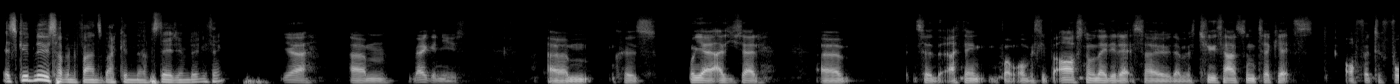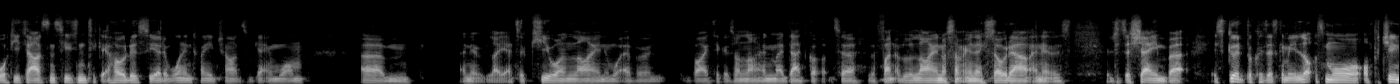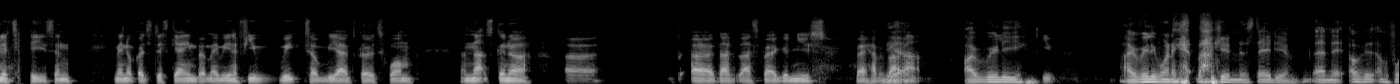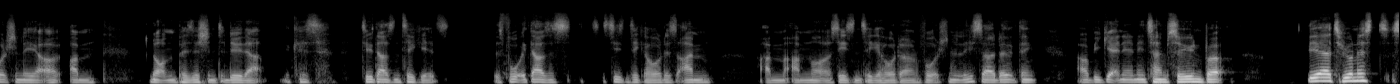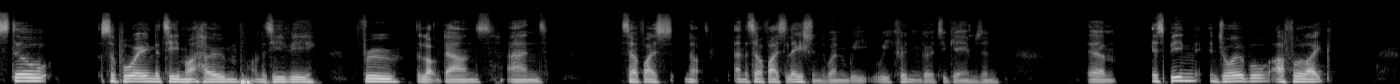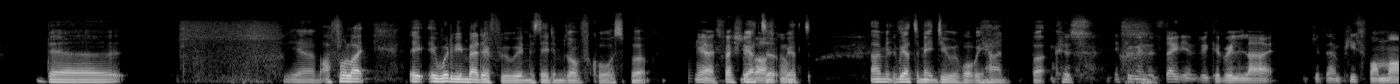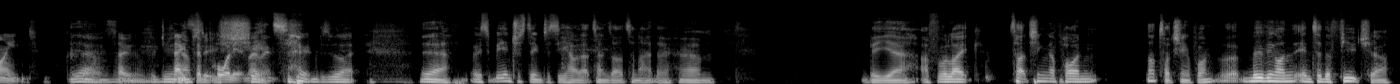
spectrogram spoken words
it's good news having fans back in the stadium, don't you think? Yeah, um, very good news. Um, because well, yeah, as you said, uh, so I think, well, obviously for Arsenal they did it. So there was two thousand tickets offered to forty thousand season ticket holders. So you had a one in twenty chance of getting one. Um, and it was like you had to queue online and whatever and buy tickets online. My dad got to the front of the line or something, and they sold out, and it was it's just a shame. But it's good because there's going to be lots more opportunities and may not go to this game, but maybe in a few weeks I'll be able to go to one, and that's gonna uh, uh, that, that's very good news. Very happy about Yeah. that. I really, You- I really want to get back in the stadium, and it, unfortunately, I, I'm not in the position to do that because 2,000 tickets. There's 40,000 season ticket holders. I'm, I'm, I'm not a season ticket holder, unfortunately, so I don't think I'll be getting it anytime soon. But yeah, to be honest, still supporting the team at home on the TV through the lockdowns and self is not and the self isolations when we we couldn't go to games and um it's been enjoyable i feel like the yeah i feel like it, it would have been better if we were in the stadiums of course but Yeah, especially we had to we had to i mean we had to make do with what we had but because if we were in the stadiums, we could really like give them peace of our mind. yeah so we- we're doing playing so absolute poorly at the moment. so it was like yeah it'll be interesting to see how that turns out tonight though um but yeah i feel like touching upon not touching upon moving on into the future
